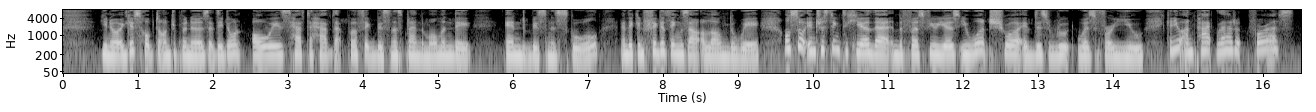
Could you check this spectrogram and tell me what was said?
You know, it gives hope to entrepreneurs that they don't always have to have that perfect business plan the moment they end business school and they can figure things out along the way. Also interesting to hear that in the first few years you weren't sure if this route was for you. Can you unpack that for us?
